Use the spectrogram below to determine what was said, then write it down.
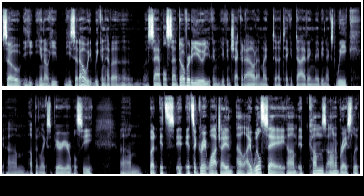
so he you know he he said, oh, we, we can have a, a, sample sent over to you. You can you can check it out. I might uh, take it diving maybe next week um, up in Lake Superior. We'll see. Um, but it's it, it's a great watch. I I'll, I will say um, it comes on a bracelet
